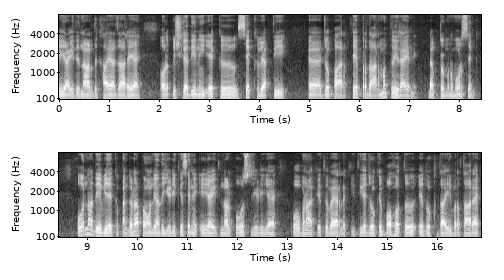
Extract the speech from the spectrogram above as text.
AI ਦੇ ਨਾਲ ਦਿਖਾਇਆ ਜਾ ਰਿਹਾ ਹੈ ਔਰ ਪਿਛਲੇ ਦਿਨ ਹੀ ਇੱਕ ਸਿੱਖ ਵਿਅਕਤੀ ਜੋ ਭਾਰਤ ਦੇ ਪ੍ਰਧਾਨ ਮੰਤਰੀ ਰਹੇ ਨੇ, ਡਾਕਟਰ ਮਨਮੋਹਨ ਸਿੰਘ ਉਹਨਾਂ ਦੇ ਵੀ ਇੱਕ ਭੰਗੜਾ ਪਾਉਂਦਿਆਂ ਦੀ ਜਿਹੜੀ ਕਿਸੇ ਨੇ AI ਦੇ ਨਾਲ ਪੋਸਟ ਜਿਹੜੀ ਹੈ, ਉਹ ਬਣਾ ਕੇ ਤੇ ਵਾਇਰਲ ਕੀਤੀ ਹੈ, ਜੋ ਕਿ ਬਹੁਤ ਇਹ ਦੁਖਦਾਈ ਵਰਤਾਰਾ ਹੈ।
